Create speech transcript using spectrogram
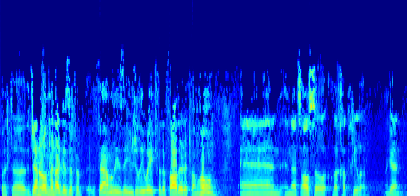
But uh, the general minhag is that families, they usually wait for the father to come home, and and that's also lachatchila. Again,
